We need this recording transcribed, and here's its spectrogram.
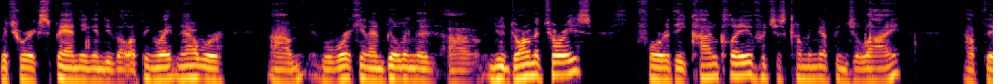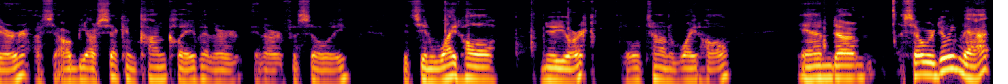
which we're expanding and developing. Right now, we're um, we're working on building the uh, new dormitories for the conclave, which is coming up in July up there. I'll be our second conclave at our at our facility. It's in Whitehall, New York, the little town of Whitehall, and um, so we're doing that.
